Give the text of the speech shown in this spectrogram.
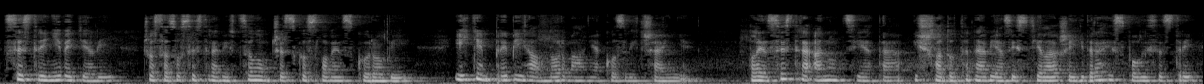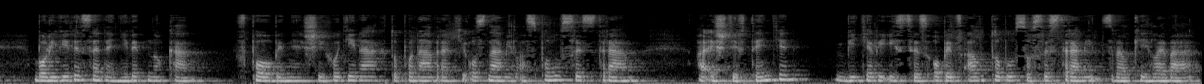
Sestry nevedeli, čo sa so sestrami v celom Československu robí. Ich deň prebiehal normálne ako zvyčajne. Len sestra Anunciata išla do Trnavy a zistila, že ich drahé spolusestry boli vyvezené nevedno kam. V poobednejších hodinách to po návrati oznámila spolusestrám, a ešte v ten deň videli ísť cez obec autobus so sestrami z Veľkých Levár.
